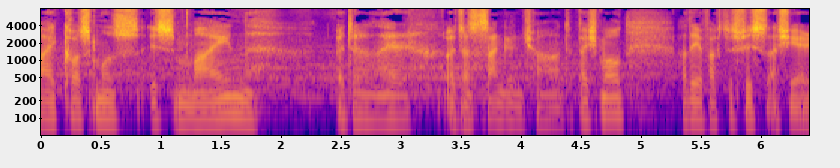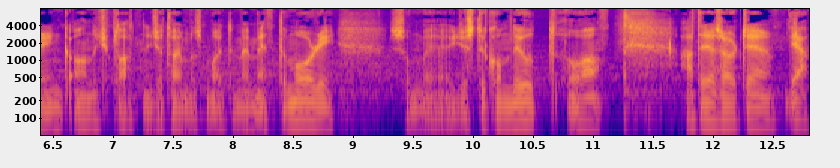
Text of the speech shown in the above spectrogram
My Cosmos is Mine. Etter den her, etter den sangren tja Depeche Mode, at det er faktisk fyrst skjering av nødvendig platen i Thomas møte med Mente Mori, som just det kom ut, og hadde jeg er sort, ja,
